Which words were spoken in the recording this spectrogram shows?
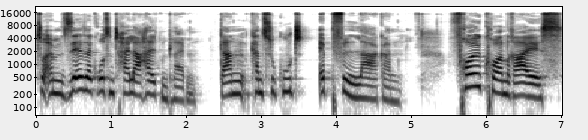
zu einem sehr, sehr großen Teil erhalten bleiben. Dann kannst du gut Äpfel lagern, Vollkornreis,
